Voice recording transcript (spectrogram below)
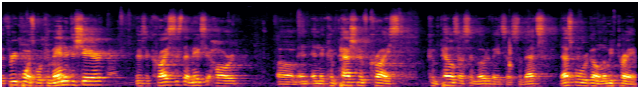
the three points we're commanded to share, there's a crisis that makes it hard, um, and, and the compassion of Christ compels us and motivates us. So that's, that's where we're going. Let me pray.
